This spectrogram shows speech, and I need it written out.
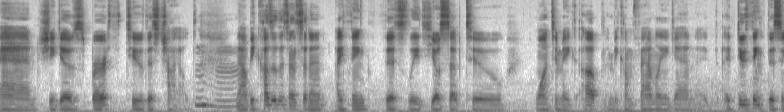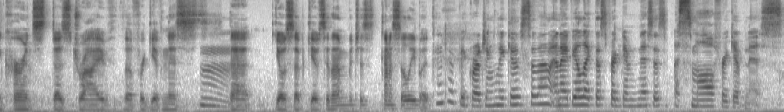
and she gives birth to this child. Mm-hmm. Now, because of this incident, I think this leads Yosef to want to make up and become family again. I, I do think this occurrence does drive the forgiveness Hmm. that Yosef gives to them, which is kind of silly, but Kind of begrudgingly gives to them. And I feel like this forgiveness is a small forgiveness.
